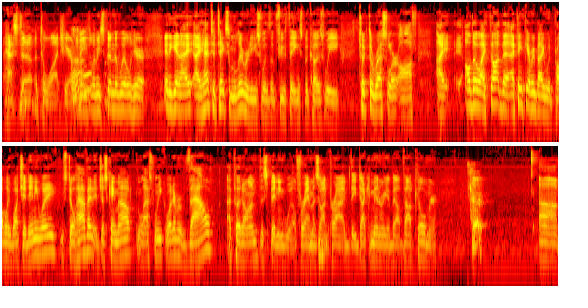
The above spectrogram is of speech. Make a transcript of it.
has to to watch here. Let me Oh. let me spin the wheel here. And again, I, I had to take some liberties with a few things because we took the wrestler off. I although I thought that I think everybody would probably watch it anyway. We still have it. It just came out last week, whatever. Val, I put on the spinning wheel for Amazon Prime, the documentary about Val Kilmer. Okay. Uh,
